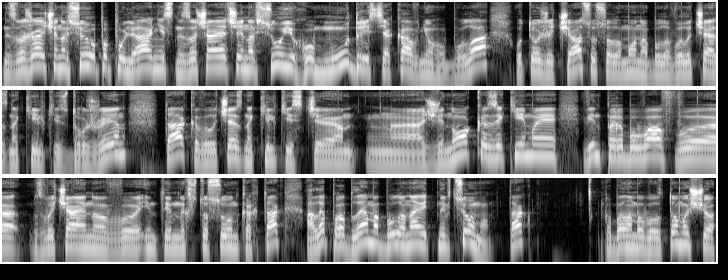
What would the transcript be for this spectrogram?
незважаючи на всю його популярність, незважаючи на всю його мудрість, яка в нього була, у той же час у Соломона була величезна кількість дружин, так, величезна кількість е, жінок, з якими він перебував в звичайно в інтимних стосунках, так, але проблема була навіть не в цьому, так. Проблема була в тому, що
